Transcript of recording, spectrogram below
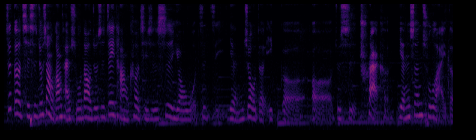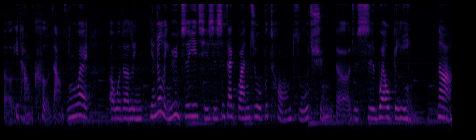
这个其实就像我刚才说到，就是这一堂课其实是由我自己研究的一个呃，就是 track 延伸出来的一堂课这样子，因为。呃，我的领研究领域之一，其实是在关注不同族群的，就是 well being。那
